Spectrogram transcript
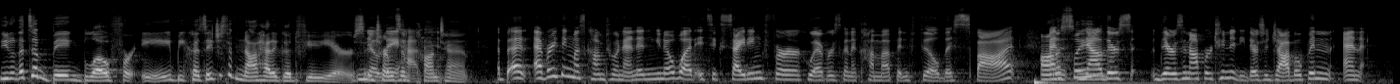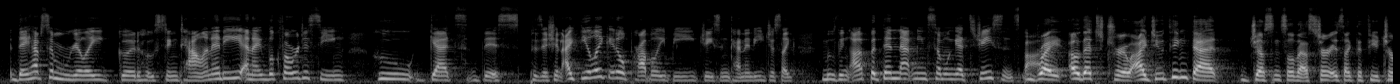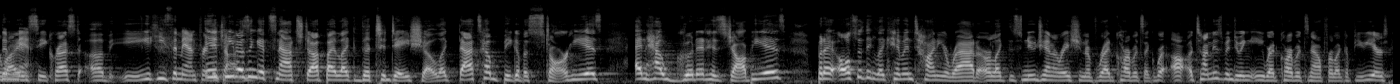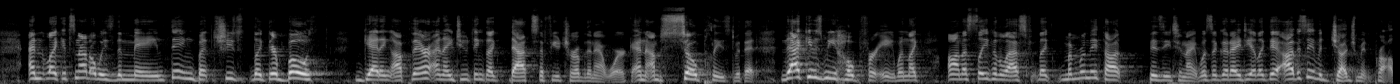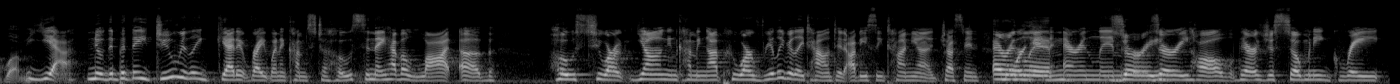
You know, that's a big blow for E because they just have not had a good few years No, in terms of haven't. content. But everything must come to an end. And you know what? It's exciting for whoever's going to come up and fill this spot. Honestly? and now there's there's an opportunity. There's a job open, and they have some really good hosting talent at E. And I look forward to seeing who gets this position. I feel like it'll probably be Jason Kennedy just like moving up, but then that means someone gets Jason's spot. Right. Oh, that's true. I do think that Justin Sylvester is like the future The Ryan man. Seacrest of E. He's the man for the If he doesn't get snatched up by like the Today Show, like that's how big of a star he is and how good at his job he is. But I also think like him and Tanya Rad are like this new generation of red carpets. Like uh, Tanya's been doing E red carpets now for like a few years, and like it's not always the main thing, but she's like they're both getting up there and i do think like that's the future of the network and i'm so pleased with it that gives me hope for e when like honestly for the last like remember when they thought busy tonight was a good idea like they obviously have a judgment problem Yeah, no, but they do really get it right when it comes to hosts, and they have a lot of hosts who are young and coming up who are really, really talented. Obviously, Tanya, Justin, Erin Morgan, Lim, Erin Lim, Zuri. Zuri Hall. There's just so many great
